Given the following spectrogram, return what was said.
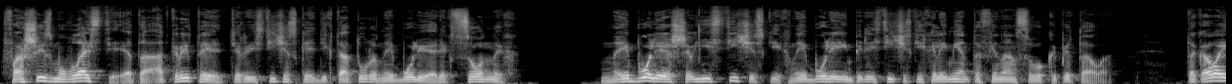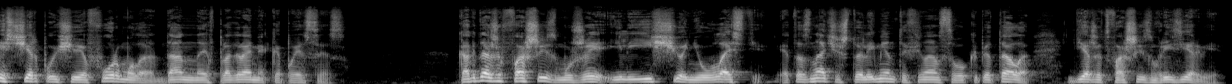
Фашизм у власти – это открытая террористическая диктатура наиболее реакционных, наиболее шовинистических, наиболее империалистических элементов финансового капитала. Такова исчерпывающая формула, данная в программе КПСС. Когда же фашизм уже или еще не у власти, это значит, что элементы финансового капитала держат фашизм в резерве,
